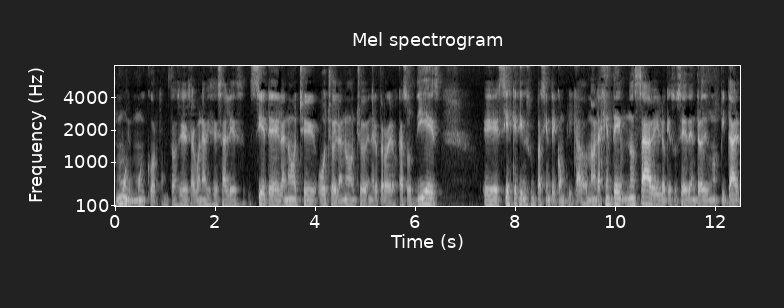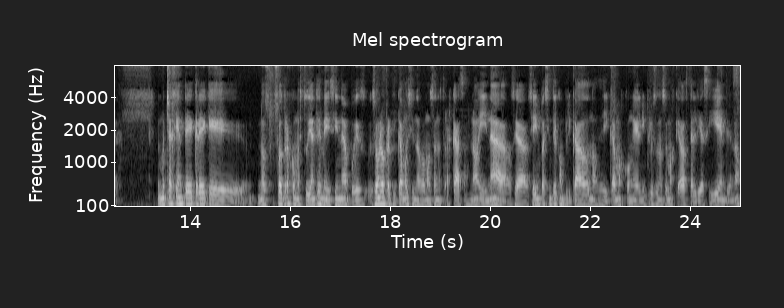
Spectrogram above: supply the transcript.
muy, muy corto. Entonces algunas veces sales 7 de la noche, 8 de la noche, en el peor de los casos 10, eh, si es que tienes un paciente complicado, ¿no? La gente no sabe lo que sucede dentro de un hospital Mucha gente cree que nosotros como estudiantes de medicina pues solo lo practicamos y nos vamos a nuestras casas, ¿no? Y nada, o sea, si hay un paciente complicado nos dedicamos con él, incluso nos hemos quedado hasta el día siguiente, ¿no?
